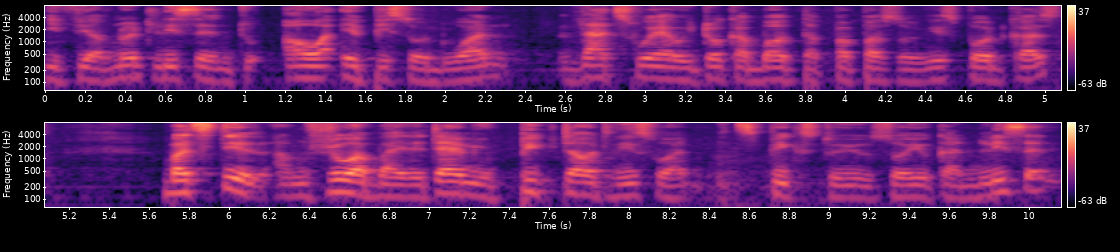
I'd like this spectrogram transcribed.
If you have not listened to our episode one, that's where we talk about the purpose of this podcast. But still, I'm sure by the time you picked out this one, it speaks to you. So you can listen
